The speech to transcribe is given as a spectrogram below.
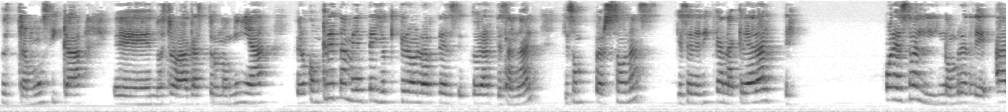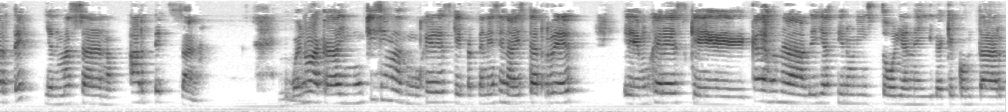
nuestra música, nuestra gastronomía, pero concretamente yo quiero hablarte del sector artesanal, que son personas que se dedican a crear arte. Por eso el nombre de arte y además sano, arte sana. Bueno, acá hay muchísimas mujeres que pertenecen a esta red eh, mujeres que cada una de ellas tiene una historia, Neida, que contar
